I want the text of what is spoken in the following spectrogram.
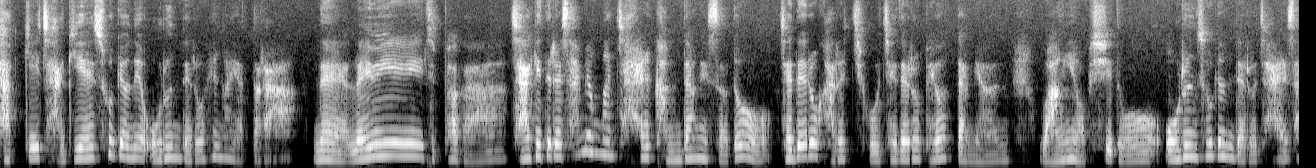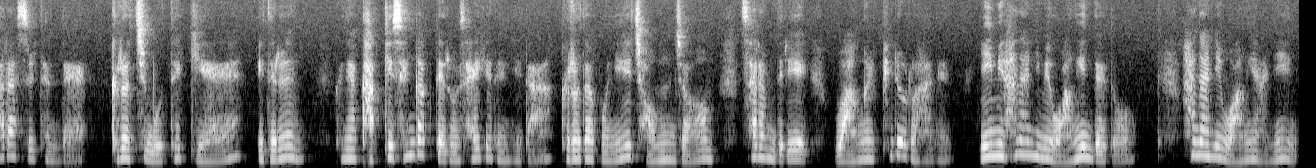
각기 자기의 소견에 옳은 대로 행하였더라. 네, 레위 지파가 자기들의 사명만 잘 감당했어도 제대로 가르치고 제대로 배웠다면 왕이 없이도 옳은 소견대로 잘 살았을 텐데 그렇지 못했기에 이들은 그냥 각기 생각대로 살게 됩니다. 그러다 보니 점점 사람들이 왕을 필요로 하는 이미 하나님이 왕인데도 하나님 왕이 아닌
